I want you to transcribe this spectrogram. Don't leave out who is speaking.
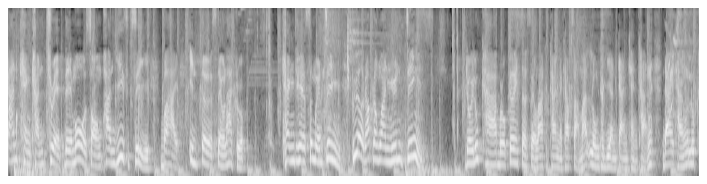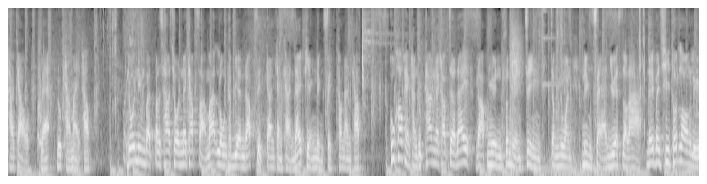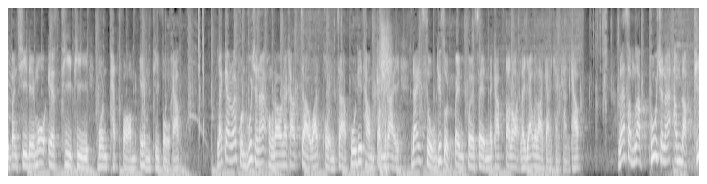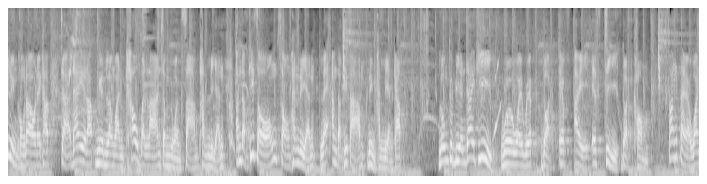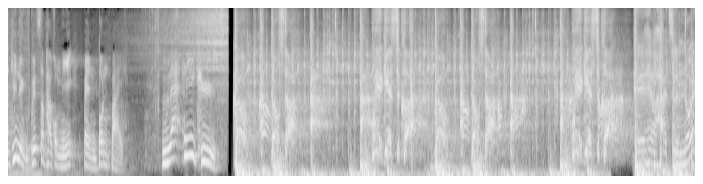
Speaker 1: การแข่งขันเทรดเดโม2024 by Interstellar Group แข่งเทรดเสมือนจริง เพื่อรับรางวัลเงินจริง โดยลูกค้าโบรกเกอร์อินเตอร์เซลล่าทุกท่านนะครับ สามารถลงทะเบียนการแข่งขันได้ทั้งลูกค้าเก่าและลูกค้าใหม่ครับ โดย 1 บัตรประชาชนนะครับสามารถลงทะเบียนรับสิทธิ์การแข่งขันได้เพียง 1 สิทธิ์เท่านั้นครับ ผู้เข้าแข่งขันทุกท่านนะครับจะได้รับเงินเสมือนจริงจำนวน 1 0 0 0 0แสน US ดอลลาร์ในบัญชีทดลองหรือบัญชีเดโม STP บนแพลตฟอร์ม MT4 ครับและการวัดผลผู้ชนะของเรานะครับจะวัดผลจากผู้ที่ทำกำไรได้สูงที่สุดเป็นเปอร์เซ็นต์นะครับตลอดระยะเวลาการแข่งขันครับ และสำหรับผู้ชนะอันดับทีหนึ่1 ของเรานะครับจะได้รับเงินรางวัลเข้าบาลานซ์จำนวน 3,000 เหรียญอันดับที่ 2 2,000 เหรียญและอันดับที่ 3 1,000 เหรียญครับ ลงทะเบียนได้ที่ www.fisg.com ตั้งแต่วันที่ 1 พฤษภาคมนี้เป็นต้นไป และนี่คือ
Speaker 2: Go, don't stop. We against the clock. Go, don't stop. We against the clock.
Speaker 3: Head held high to the north.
